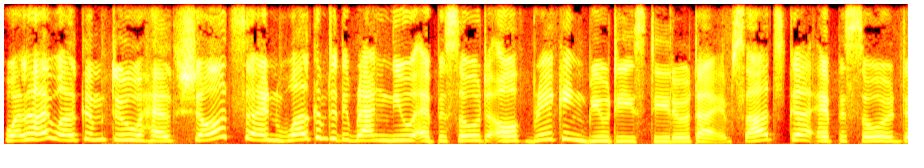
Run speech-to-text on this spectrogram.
Well, hi, welcome to Health Shots and welcome to the brand new episode of Breaking Beauty Stereotypes. आज का एपिसोड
